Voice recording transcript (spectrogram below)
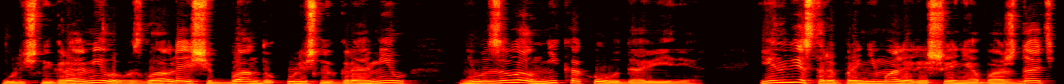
Уличный громила, возглавляющий банду уличных громил, не вызывал никакого доверия, и инвесторы принимали решение обождать,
